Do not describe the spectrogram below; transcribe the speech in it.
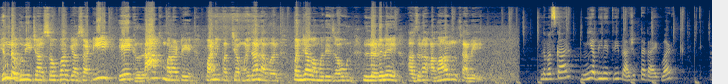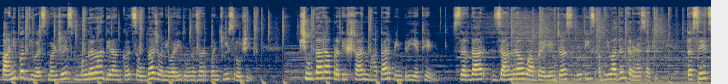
हिंदभूमीच्या सौभाग्यासाठी एक लाख मराठे पानिपतच्या मैदानावर पंजाबामध्ये जाऊन लढले. आजरा अमार झाले. नमस्कार मी अभिनेत्री प्राजक्ता गायकवाड. पानिपत दिवस म्हणजेच मंगळवार दिनांक चौदा जानेवारी दोन हजार पंचवीस रोजी. शिवतारा प्रतिष्ठान म्हातार पिंपरी येथे सरदार जानराव वाबळे यांच्या स्मृतीस अभिवादन करण्यासाठी तसेच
